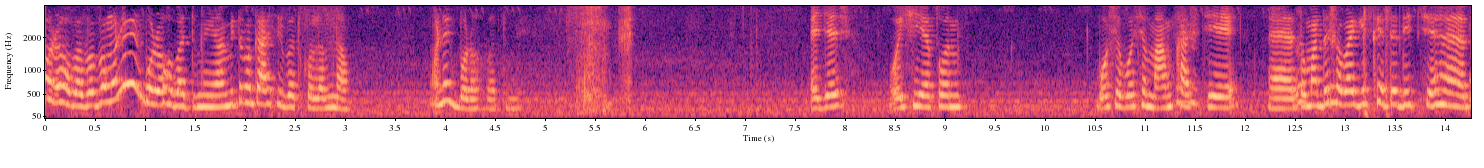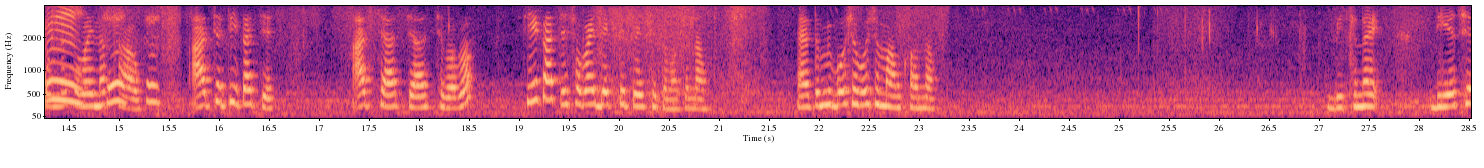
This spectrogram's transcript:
বড় হবা, বাবা, অনেক বড় হবা তুমি, আমি তোমাকে আশীর্বাদ করলাম, নাও। অনেক বড় হবা তুমি। এই যে ঐশী এখন বসে বসে মাম খাচ্ছে। হ্যাঁ তোমাদের সবাইকে খেতে দিচ্ছে হ্যাঁ তোমরা সবাই না খাও। আচ্ছা ঠিক আছে। আচ্ছা আচ্ছা আচ্ছা বাবা। ঠিক আছে সবাই দেখতে পেয়েছে তোমাকে নাও। হ্যাঁ তুমি বসে বসে মাম খাও নাও। বিছানায় দিয়েছে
